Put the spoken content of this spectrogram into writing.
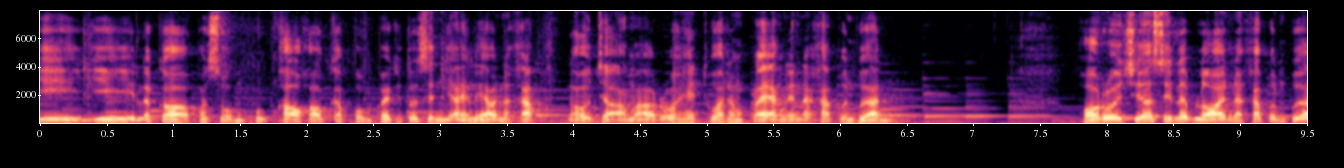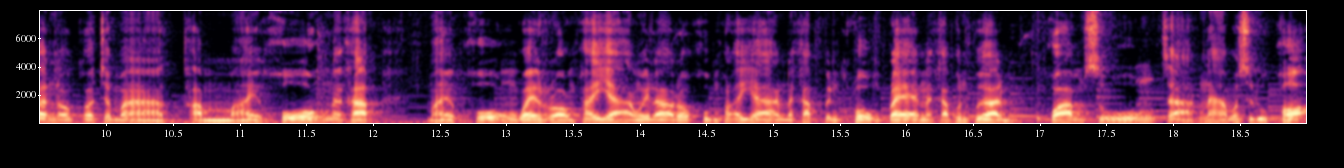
ยี้ยี แล้วก็ผสมคลุกเคล้าเข้ากับผมแป้งกระตุ้นเส้นใยแล้วนะครับ เราจะเอามาโรยให้ทั่วทั้งแปลงเลยนะครับ เพื่อนๆ พอโรยเชื้อเสร็จเรียบร้อยนะครับ เพื่อนๆเราก็จะมาทำไม้โค้งนะครับ ไม้โค้งไว้รองผ้ายางเวลาเราคุมผ้ายางนะครับ เป็นโครงแปลงนะครับเพื่อนๆ ความสูงจากหน้าวัสดุเพาะ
